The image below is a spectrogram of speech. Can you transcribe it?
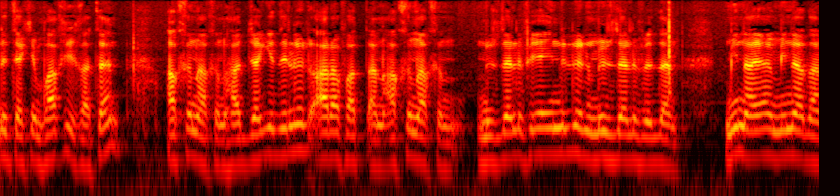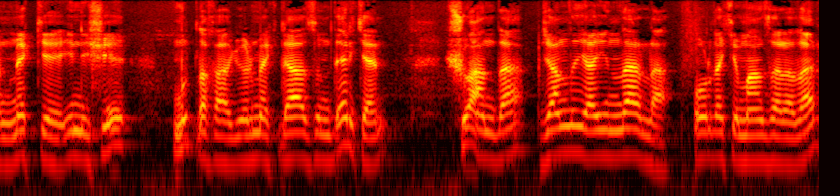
Nitekim hakikaten akın akın hacca gidilir. Arafat'tan akın akın Müzdelife'ye inilir. Müzdelife'den Mina'ya, Mina'dan Mekke'ye inişi mutlaka görmek lazım derken şu anda canlı yayınlarla oradaki manzaralar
